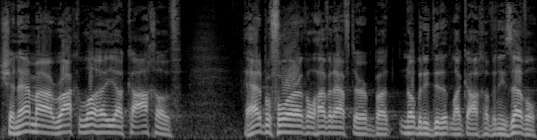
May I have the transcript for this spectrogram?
shenema rak loha ka'achav. They had it before, they'll have it after, but nobody did it like Achav and Izevel.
